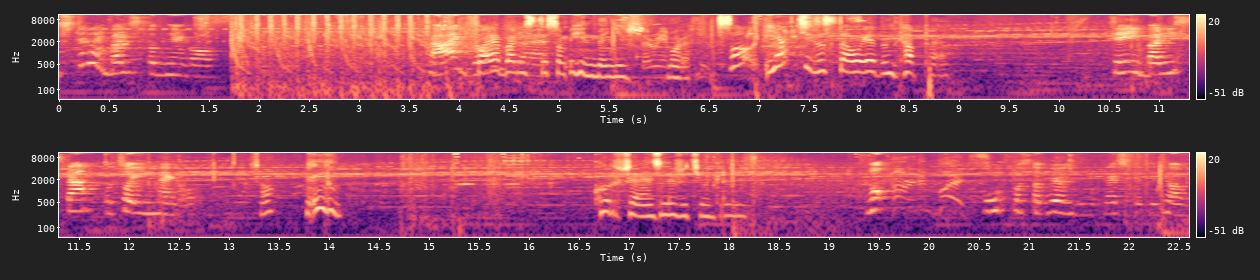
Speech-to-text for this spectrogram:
Nie strzelaj balist od niego. Tak, Twoje dobrze. balisty są inne niż moje. Co? Jak ci zostało jeden HP? Ty i balista to co innego. Co? Kurczę, źle rzuciłem granat. No. Uf, postawiłem resztę wiedziałem.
